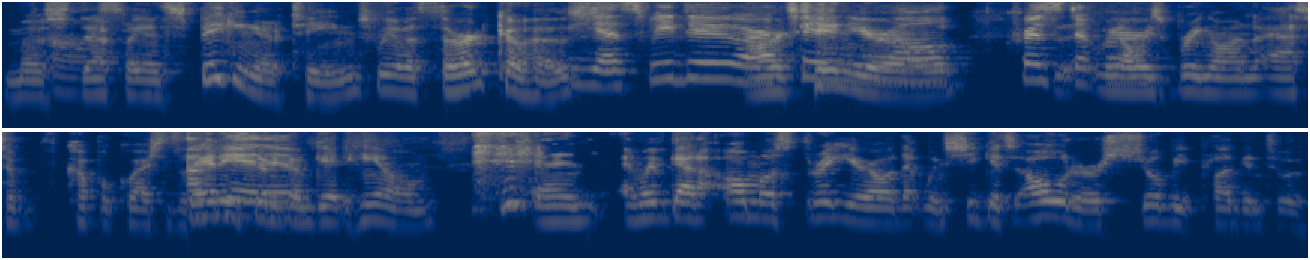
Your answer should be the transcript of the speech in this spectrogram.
Most Awesome. definitely. And speaking of teams, we have a third co-host. Yes, we do. Our Our 10 year 10-year-old, old Christopher. We always bring on, ask a couple questions. I'll Annie's going to go get him. and and we've got an almost three year old that when she gets older, she'll be plugged into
